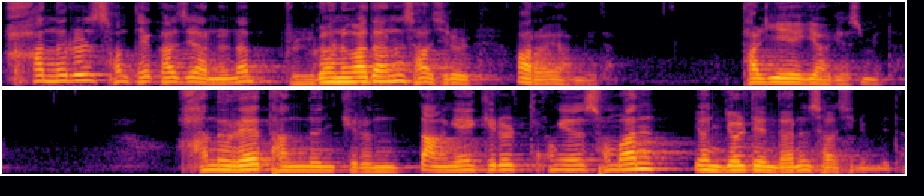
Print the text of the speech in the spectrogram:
하늘을 선택하지 않는 한 불가능하다는 사실을 알아야 합니다. 달리 얘기하겠습니다. 하늘에 닿는 길은 땅의 길을 통해서만 연결된다는 사실입니다.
